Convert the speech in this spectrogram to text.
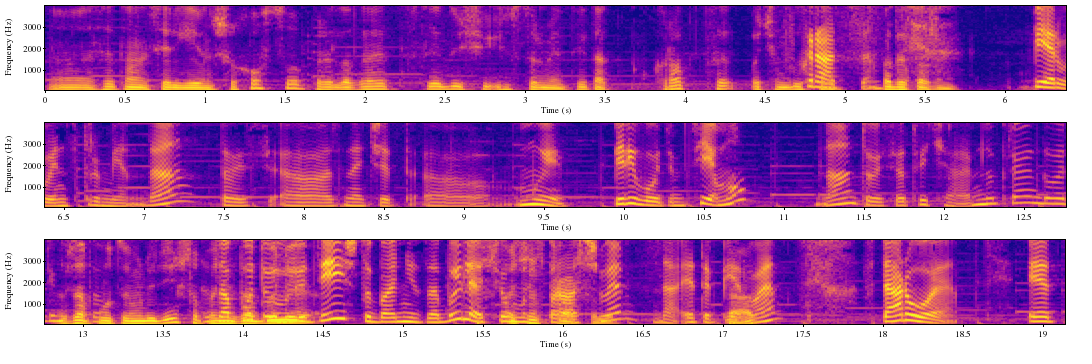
э, Светлана Сергеевна Шиховцева предлагает следующий инструмент. Итак, вкратце, очень быстро вкратце. подытожим. Первый инструмент, да, то есть, э, значит, э, мы переводим тему, да, то есть отвечаем, например, говорим, запутываем что... людей, чтобы запутываем они забыли... людей, чтобы они забыли, о чем, о чем мы спрашиваем. Да, это первое. Так. Второе. Это,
